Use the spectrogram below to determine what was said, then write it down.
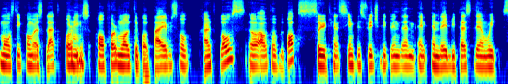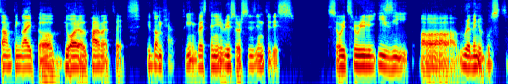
most e-commerce platforms offer multiple types of cart flows uh, out of the box. So you can simply switch between them and, A-B test them with something like a URL parameter. You don't have to invest any resources into this. So it's a really easy uh, revenue boost.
